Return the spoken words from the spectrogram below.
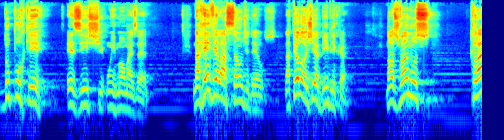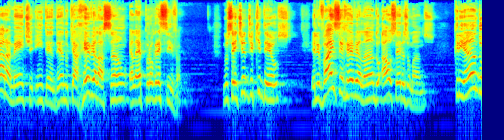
do porquê existe um irmão mais velho. Na revelação de Deus, na teologia bíblica, nós vamos claramente entendendo que a revelação ela é progressiva, no sentido de que Deus ele vai se revelando aos seres humanos, criando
